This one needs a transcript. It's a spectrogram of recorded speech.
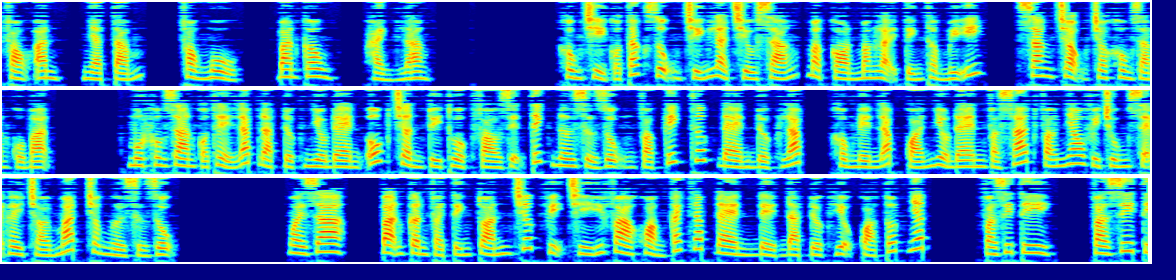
phòng ăn, nhà tắm, phòng ngủ, ban công, hành lang. Không chỉ có tác dụng chính là chiếu sáng mà còn mang lại tính thẩm mỹ, sang trọng cho không gian của bạn. Một không gian có thể lắp đặt được nhiều đèn ốp trần tùy thuộc vào diện tích nơi sử dụng và kích thước đèn được lắp, không nên lắp quá nhiều đèn và sát vào nhau vì chúng sẽ gây chói mắt cho người sử dụng. Ngoài ra, bạn cần phải tính toán trước vị trí và khoảng cách lắp đèn để đạt được hiệu quả tốt nhất. Và GT, và GT,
